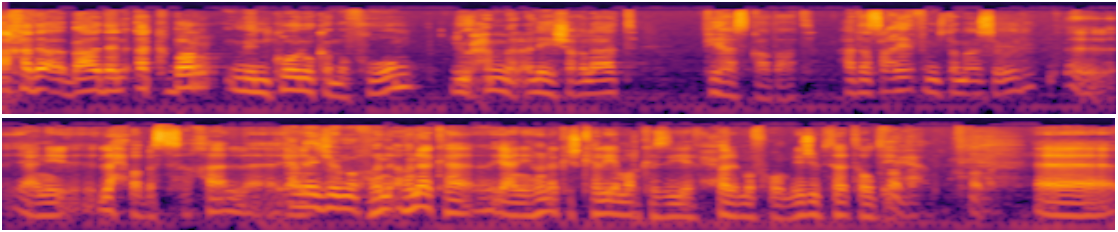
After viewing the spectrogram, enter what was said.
أخذ أبعادا أكبر من كونه كمفهوم ليحمل عليه شغلات فيها إسقاطات. هذا صحيح في المجتمع السعودي؟ يعني لحظة بس خل يعني هناك يعني هناك إشكالية مركزية حول المفهوم يجب توضيحها. تفضل آه،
